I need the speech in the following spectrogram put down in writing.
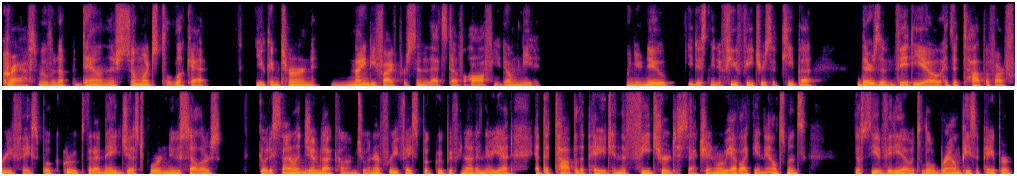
graphs moving up and down. And there's so much to look at you can turn 95% of that stuff off. You don't need it. When you're new, you just need a few features of Keepa. There's a video at the top of our free Facebook group that I made just for new sellers. Go to silentjim.com, join our free Facebook group if you're not in there yet. At the top of the page, in the featured section where we have like the announcements, you'll see a video. It's a little brown piece of paper.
